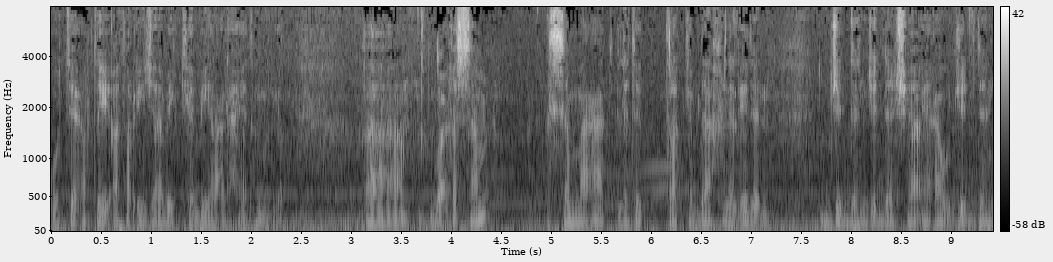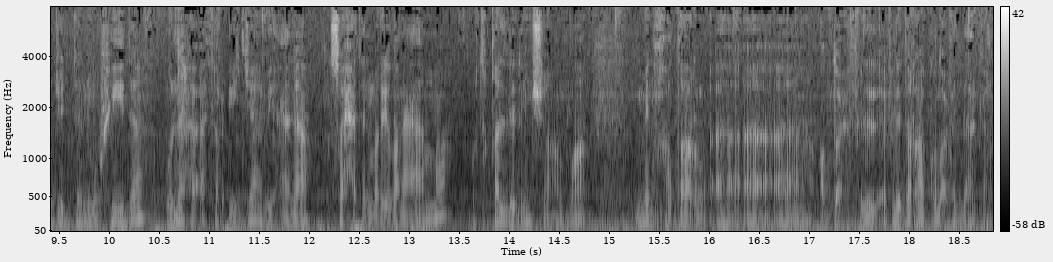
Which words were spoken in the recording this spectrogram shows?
وتعطي أثر إيجابي كبير على حياة المريض. آه ضعف السمع السماعات اللي تتركب داخل الإذن جدا جدا شائعة وجدا جدا مفيدة ولها أثر إيجابي على صحة المريض العامة وتقلل إن شاء الله من خطر آه، آه، آه، الضعف في ال- في الإدراك وضعف الذاكرة.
